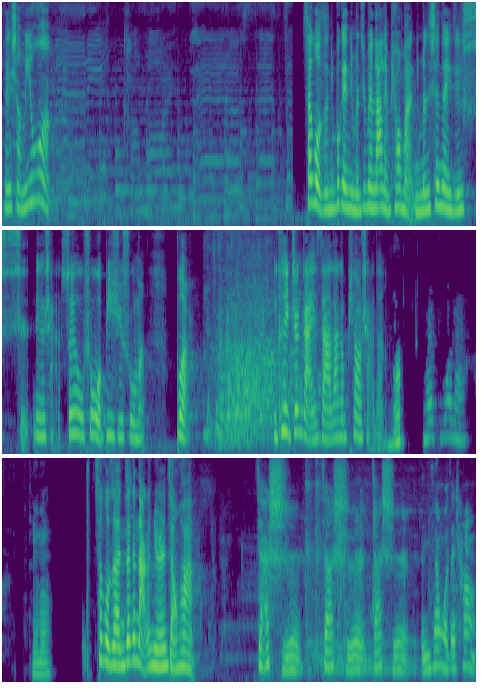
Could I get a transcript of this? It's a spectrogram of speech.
欢迎小迷雾。三果子，你不给你们这边拉点票吗？你们现在已经是那个啥，所以我说我必须输吗？不。你可以挣扎一下，拉个票啥的。你还播呢？听呢。小狗子，你在跟哪个女人讲话？加十，加十，加十。等一下，我再唱。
